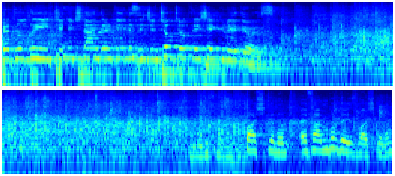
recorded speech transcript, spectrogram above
katıldığı için, güçlendirdiğiniz için çok çok teşekkür ediyoruz. Başkanım, efendim buradayız başkanım.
